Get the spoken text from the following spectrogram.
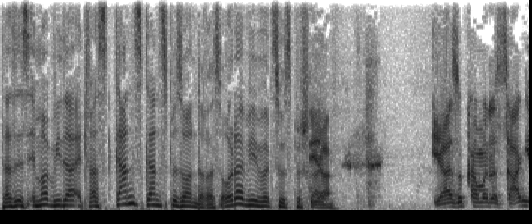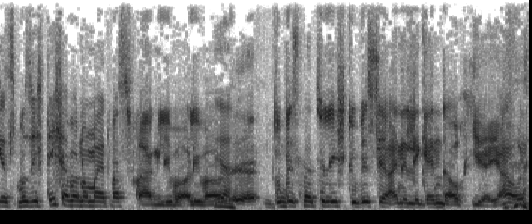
Das ist immer wieder etwas ganz, ganz Besonderes, oder? Wie würdest du es beschreiben? Ja. Ja, so kann man das sagen. Jetzt muss ich dich aber noch mal etwas fragen, lieber Oliver. Ja. Äh, du bist natürlich, du bist ja eine Legende auch hier, ja. Und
